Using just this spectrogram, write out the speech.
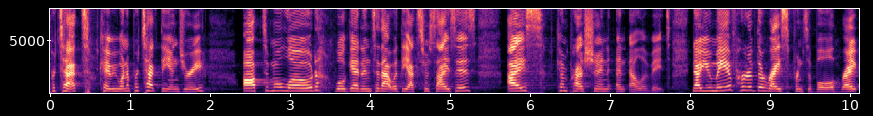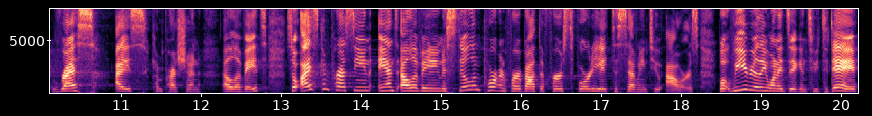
protect. Okay, we want to protect the injury. Optimal load, we'll get into that with the exercises. Ice, compression, and elevate. Now, you may have heard of the RICE principle, right? Rest, ice compression elevates. So ice compressing and elevating is still important for about the first 48 to 72 hours. What we really want to dig into today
